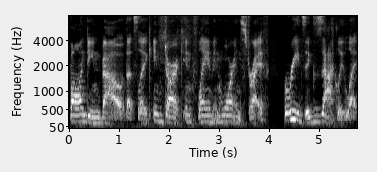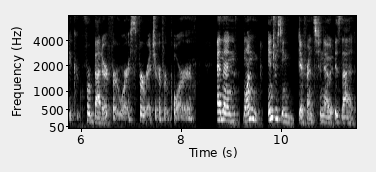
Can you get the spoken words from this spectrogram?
bonding vow that's like in dark, in flame, in war, in strife reads exactly like for better, for worse, for richer, for poorer. And then one interesting difference to note is that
